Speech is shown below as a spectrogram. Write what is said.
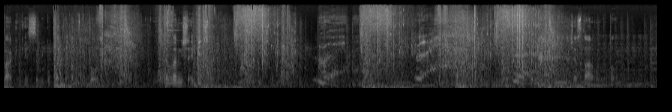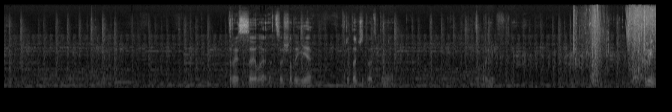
парк якийсь собі купити. Такого. Та верніше, епічний. Епічний. І часто армор. Три сили, а це що дає? Доджі 20 броні. Це броню. Блін,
